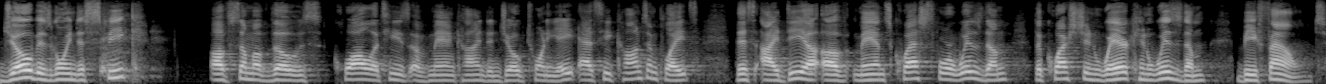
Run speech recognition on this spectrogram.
Job is going to speak of some of those qualities of mankind in Job 28 as he contemplates this idea of man's quest for wisdom, the question, where can wisdom be found?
